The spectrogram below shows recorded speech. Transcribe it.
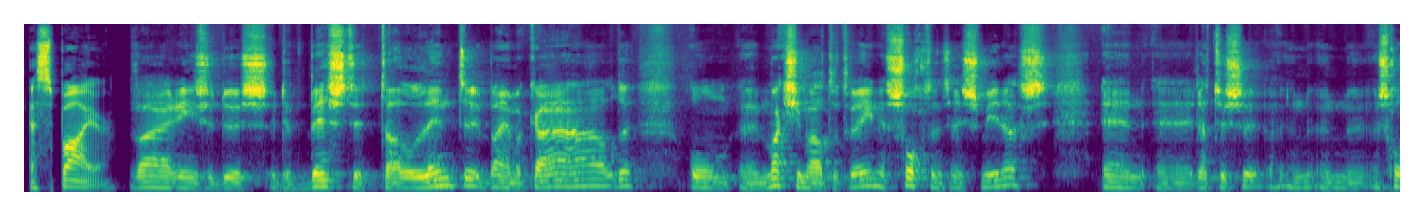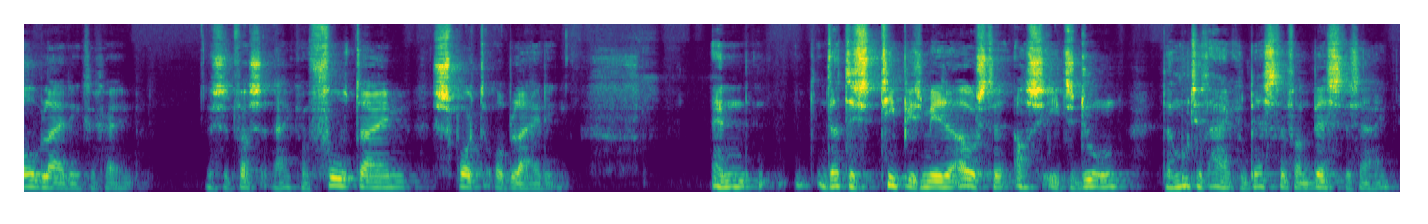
Aspire. Waarin ze dus de beste talenten bij elkaar haalden om uh, maximaal te trainen, s ochtends en s middags. En uh, daartussen een, een, een schoolopleiding te geven. Dus het was eigenlijk een fulltime sportopleiding. En dat is typisch Midden-Oosten. Als ze iets doen, dan moet het eigenlijk het beste van het beste zijn.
